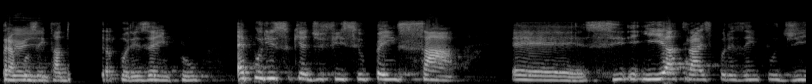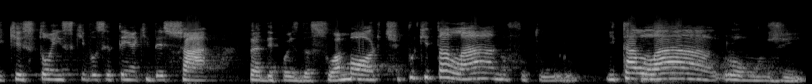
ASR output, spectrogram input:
Para aposentadoria, por exemplo, é por isso que é difícil pensar, é, se, ir atrás, por exemplo, de questões que você tenha que deixar para depois da sua morte, porque está lá no futuro e está lá longe,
